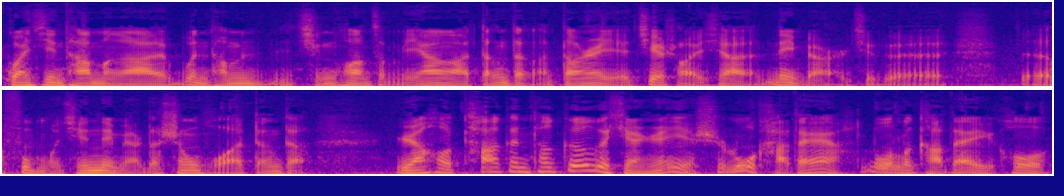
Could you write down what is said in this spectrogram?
关心他们啊，问他们情况怎么样啊，等等啊，当然也介绍一下那边这个呃父母亲那边的生活等等，然后他跟他哥哥显然也是落卡带啊，落了卡带以后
